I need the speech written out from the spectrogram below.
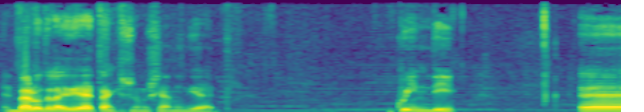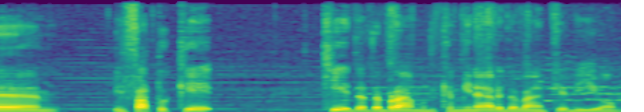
È il bello della diretta anche se non siamo in diretta. Quindi eh, il fatto che chieda ad Abramo di camminare davanti a Dio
